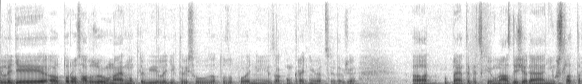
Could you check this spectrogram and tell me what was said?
lidi uh, to rozhazují na jednotlivý lidi, kteří jsou za to zodpovědní za konkrétní věci. Takže uh, úplně typicky u nás, když jede newsletter,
